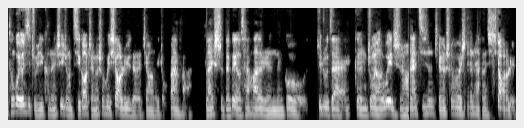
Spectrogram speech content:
通过优绩主义，可能是一种提高整个社会效率的这样的一种办法，来使得更有才华的人能够居住在更重要的位置上，来提升整个社会生产的效率。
